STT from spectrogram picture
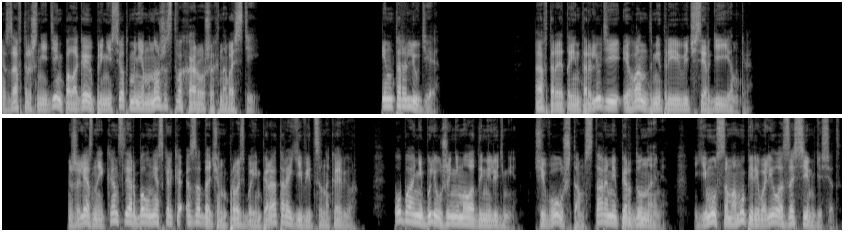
Завтрашний день, полагаю, принесет мне множество хороших новостей. Интерлюдия. Автор этой интерлюдии Иван Дмитриевич Сергиенко. Железный канцлер был несколько озадачен просьбой императора явиться на ковер. Оба они были уже не молодыми людьми. Чего уж там, старыми пердунами. Ему самому перевалило за 70,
